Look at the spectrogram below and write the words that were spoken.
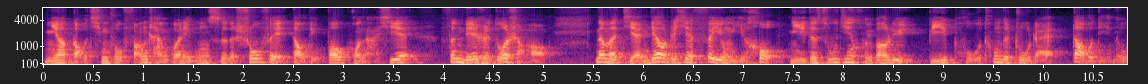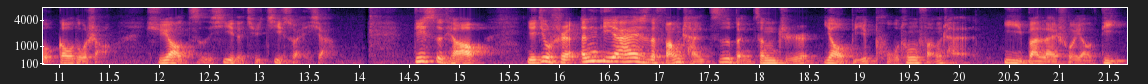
你要搞清楚房产管理公司的收费到底包括哪些，分别是多少。那么减掉这些费用以后，你的租金回报率比普通的住宅到底能够高多少？需要仔细的去计算一下。第四条。也就是 NDIS 的房产资本增值要比普通房产一般来说要低。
